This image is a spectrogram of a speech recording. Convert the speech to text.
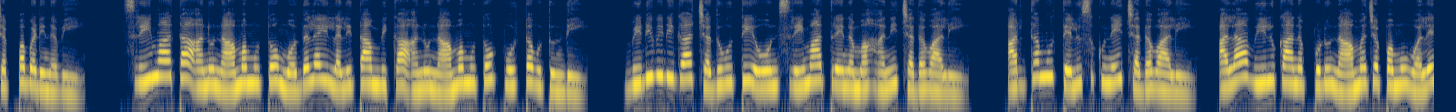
చెప్పబడినవి. శ్రీమాత అను నామముతో మొదలై లలితాంబిక అను నామముతో పూర్తవుతుంది. విడివిడిగా చదువుతే ఓం శ్రీమాత్రేనమః అని చదవాలి. అర్థము తెలుసుకునే చదవాలి. అలా వీలుకానప్పుడు నామజపము వలె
